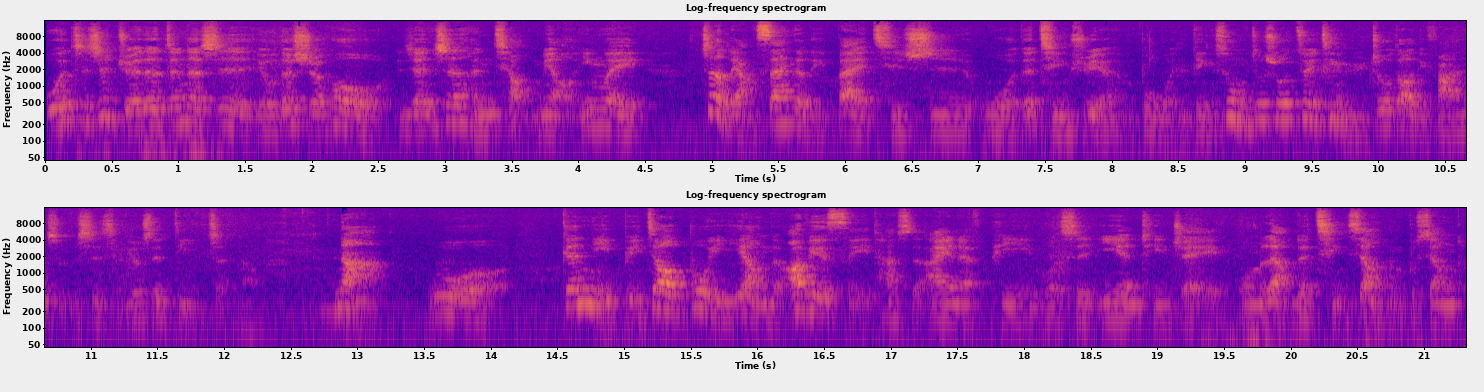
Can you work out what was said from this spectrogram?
我只是觉得真的是有的时候人生很巧妙，因为这两三个礼拜其实我的情绪也很不稳定，所以我们就说最近宇宙到底发生什么事情？又是地震啊！那我跟你比较不一样的，obviously 他是 INFP，我是 ENTJ，我们俩的倾向很不相同。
